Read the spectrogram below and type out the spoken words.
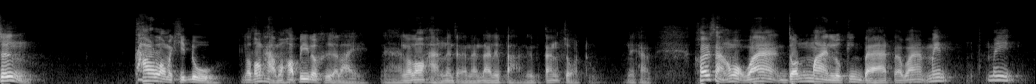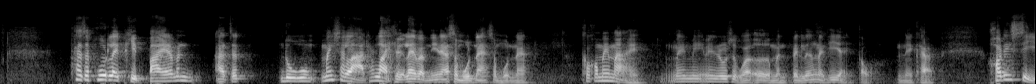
ซึ่งถ้าเราลองมาคิดดู เราต้องถามว่าฮ็อบบี้เราคืออะไรนะฮะแล้วเราหาเงินจากนั้นได้หรือเปล่าหรือตั้งโจทย์ นะครับข้อที่สามเขาบอกว่า don't mind looking bad แปลว่าไม่ไม่ถ้าจะพูดอะไรผิดไปแล้วมันอาจจะดูไม่ฉลาดเท่าไหร่หรืออะไรแบบนี้นะสมมตินะสมมตินะเขาก็ไม่หมายไม่ไม่ไม่รู้สึกว่าเออมันเป็นเรื่องอะไรที่ใหญ่โตนะครับข้อที่สี่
